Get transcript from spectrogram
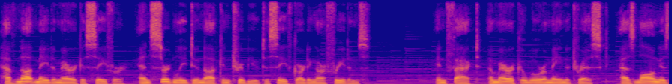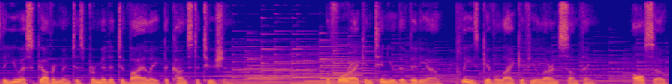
have not made America safer and certainly do not contribute to safeguarding our freedoms. In fact, America will remain at risk as long as the US government is permitted to violate the Constitution. Before I continue the video, please give a like if you learned something. Also,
